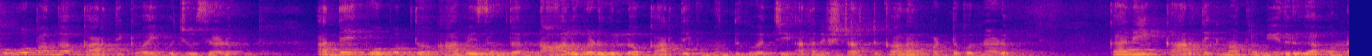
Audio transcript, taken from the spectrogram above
కోపంగా కార్తీక్ వైపు చూశాడు. అదే కోపంతో ఆవేశంతో నాలుగు అడుగుల్లో కార్తీక్ ముందుకు వచ్చి అతని షర్ట్ కాలర్ పట్టుకున్నాడు. కానీ కార్తీక్ మాత్రం ఎదురుగా ఉన్న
